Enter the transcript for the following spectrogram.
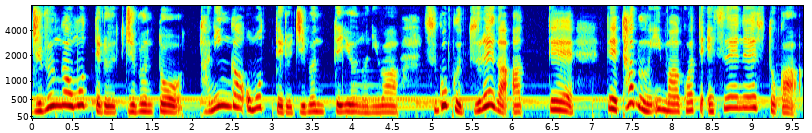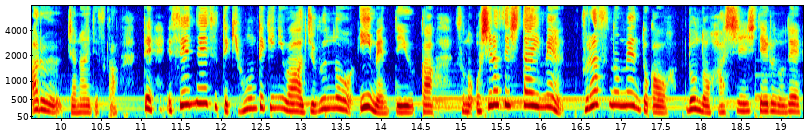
自分が思ってる自分と他人が思ってる自分っていうのにはすごくズレがあって、で、多分今こうやって SNS とかあるじゃないですか。で、SNS って基本的には自分のいい面っていうか、そのお知らせしたい面、プラスの面とかをどんどん発信しているので、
